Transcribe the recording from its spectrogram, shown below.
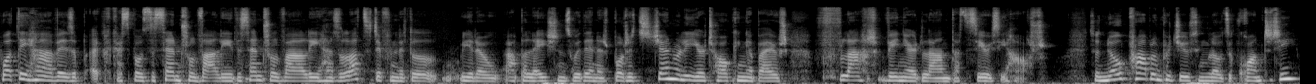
what they have is, I suppose, the Central Valley. The Central Valley has lots of different little, you know, appellations within it, but it's generally you're talking about flat vineyard land that's seriously hot. So no problem producing loads of quantity.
